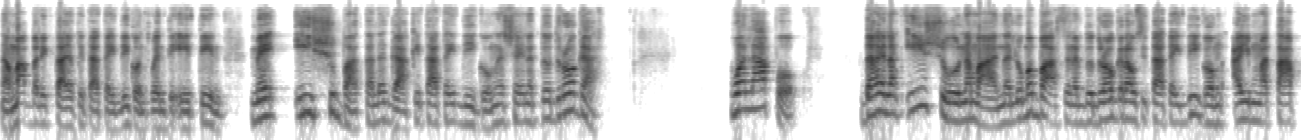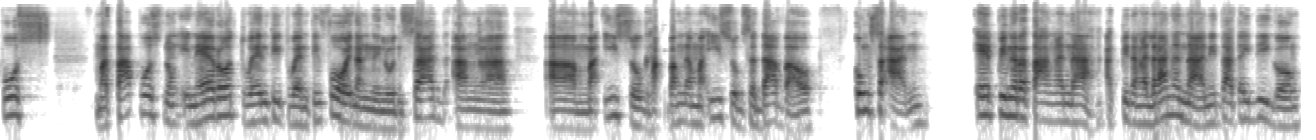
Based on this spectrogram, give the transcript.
Na mabalik tayo kay Tatay Digong 2018, may issue ba talaga kay Tatay Digong na siya ay nagdodroga? Wala po. Dahil ang issue naman na lumabas na nagdodroga raw si Tatay Digong ay matapos matapos nung Enero 2024 nang nilunsad ang ah, ah, maisog, hakbang na maisog sa Davao kung saan eh pinaratangan na at pinangalanan na ni Tatay Digong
